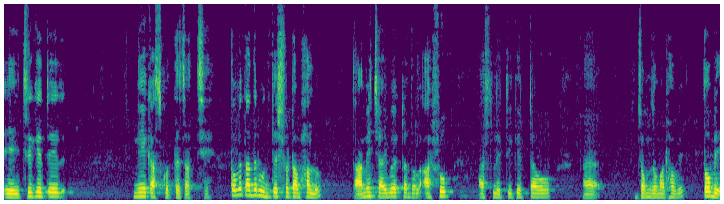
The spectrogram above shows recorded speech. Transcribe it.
এই ক্রিকেটের নিয়ে কাজ করতে চাচ্ছে। তবে তাদের উদ্দেশ্যটা ভালো। তা আমি চাইব একটা দল আসুক, আসলে টিকিটটাও জমজমাট হবে। তবে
